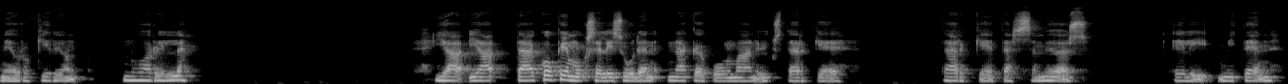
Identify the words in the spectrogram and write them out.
neurokirjon nuorille. Ja, ja tämä kokemuksellisuuden näkökulma on yksi tärkeä, tärkeä tässä myös. Eli miten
